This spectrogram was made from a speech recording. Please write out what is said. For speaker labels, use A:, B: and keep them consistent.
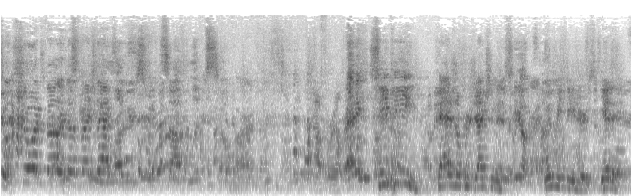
A: Short
B: does
A: my
B: love your sweet soft lips so hard.
C: For real.
A: Ready?
D: CP, casual projectionist. Movie theaters, get it.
